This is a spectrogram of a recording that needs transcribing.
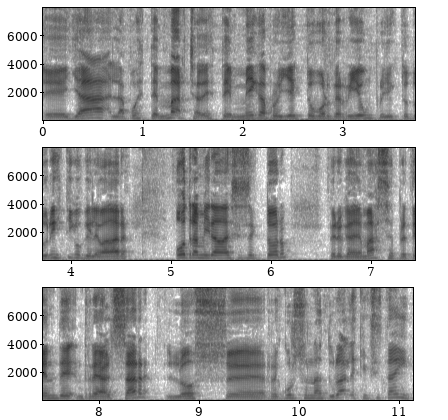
eh, ya la puesta en marcha de este megaproyecto Borde Río, un proyecto turístico que le va a dar otra mirada a ese sector, pero que además se pretende realzar los eh, recursos naturales que existen ahí,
